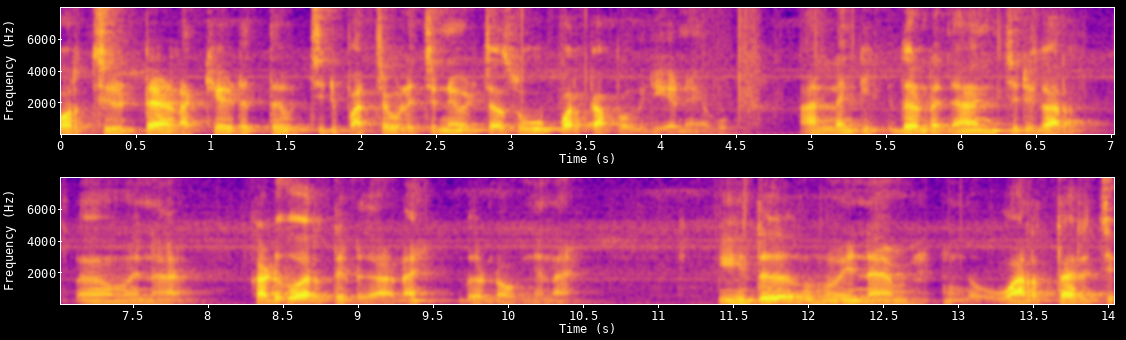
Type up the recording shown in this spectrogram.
കുറച്ച് ഇട്ട് ഇളക്കിയെടുത്ത് ഇച്ചിരി പച്ച വെളിച്ചെണ്ണ ഒഴിച്ചാൽ സൂപ്പർ കപ്പ ബിരിയാണിയാകും. അല്ലെങ്കിൽ ഇതുണ്ട് ഞാൻ ഇച്ചിരി കറ പിന്നെ കടുക് വറുത്തിടുകയാണ്. ഇതുണ്ടോ ഇങ്ങനെ? ഇത് പിന്നെ വറുത്തരച്ച്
